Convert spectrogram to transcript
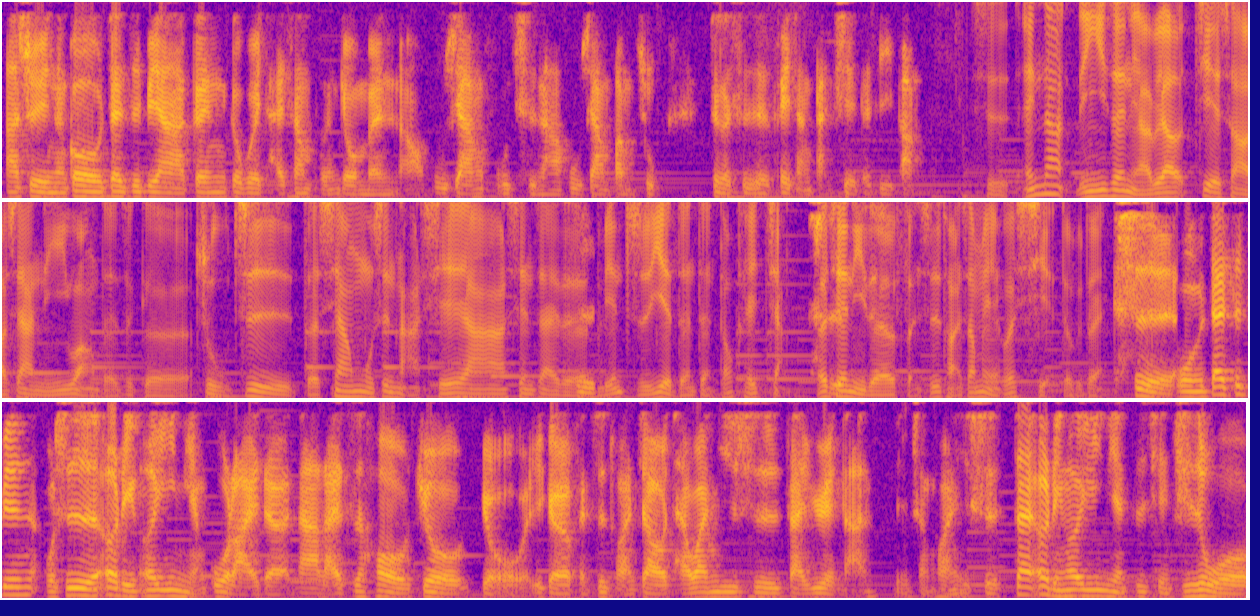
啊。所以能够在这边啊，跟各位台上朋友们，然后互相扶持啊，互相帮助，这个是非常感谢的地方。是，哎，那林医生，你要不要介绍一下你以往的这个主治的项目是哪些啊？现在的连职业等等都可以讲，而且你的粉丝团上面也会写，对不对？是，我们在这边，我是二零二一年过来的，那来之后就有一个粉丝团叫台湾医师在越南，林承欢医师。在二零二一年之前，其实我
